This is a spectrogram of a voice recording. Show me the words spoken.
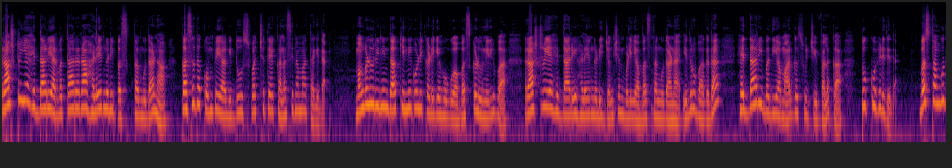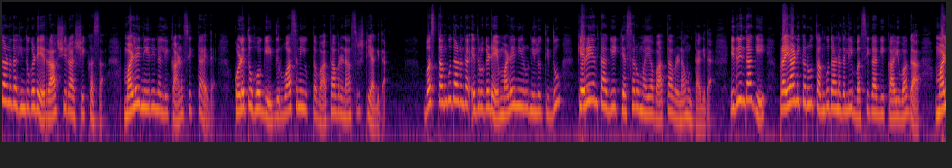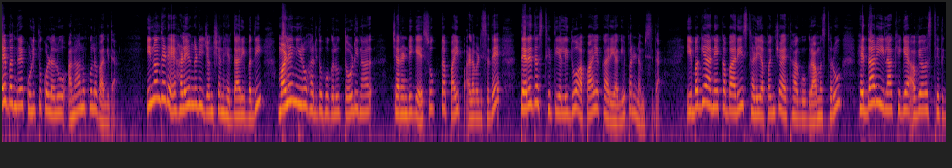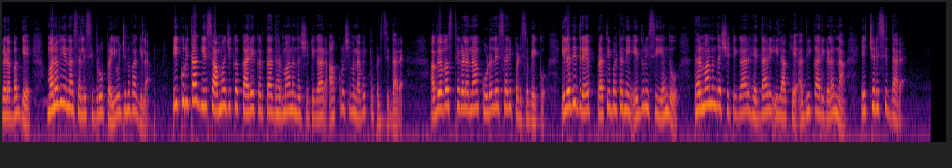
ರಾಷ್ಟ್ರೀಯ ಹೆದ್ದಾರಿ ಅರವತ್ತಾರರ ಹಳೆಯಂಗಡಿ ಬಸ್ ತಂಗುದಾಣ ಕಸದ ಕೊಂಪೆಯಾಗಿದ್ದು ಸ್ವಚ್ಛತೆ ಕನಸಿನ ಮಾತಾಗಿದೆ. ಮಂಗಳೂರಿನಿಂದ ಕಿನ್ನಿಗೋಳಿ ಕಡೆಗೆ ಹೋಗುವ ಬಸ್ಗಳು ನಿಲ್ಲುವ ರಾಷ್ಟ್ರೀಯ ಹೆದ್ದಾರಿ ಹಳೆಯಂಗಡಿ ಜಂಕ್ಷನ್ ಬಳಿಯ ಬಸ್ ತಂಗುದಾಣ ಎದುರು ಭಾಗದ ಹೆದ್ದಾರಿ ಬದಿಯ ಮಾರ್ಗಸೂಚಿ ಫಲಕ ತುಕ್ಕು ಹಿಡಿದಿದೆ. ಬಸ್ ತಂಗುದಾಣದ ಹಿಂದುಗಡೆ ರಾಶಿ ರಾಶಿ ಕಸ. ಮಳೆ ನೀರಿನಲ್ಲಿ ಕಾಣಸಿಗ್ತಾ ಇದೆ. ಕೊಳೆತು ಹೋಗಿ ದುರ್ವಾಸನೆಯುಕ್ತ ವಾತಾವರಣ ಸೃಷ್ಟಿಯಾಗಿದೆ. ಬಸ್ ತಂಗುದಾಣದ ಎದುರುಗಡೆ ಮಳೆ ನೀರು ನಿಲ್ಲುತ್ತಿದ್ದು ಕೆರೆಯಂತಾಗಿ ಕೆಸರುಮಯ ವಾತಾವರಣ ಉಂಟಾಗಿದೆ. ಇದರಿಂದಾಗಿ ಪ್ರಯಾಣಿಕರು ತಂಗುದಾಣದಲ್ಲಿ ಬಸ್ಸಿಗಾಗಿ ಕಾಯುವಾಗ ಮಳೆ ಬಂದರೆ ಕುಳಿತುಕೊಳ್ಳಲು ಅನಾನುಕೂಲವಾಗಿದೆ. ಇನ್ನೊಂದೆಡೆ ಹಳೆಯಂಗಡಿ ಜಂಕ್ಷನ್ ಹೆದ್ದಾರಿ ಬದಿ ಮಳೆ ನೀರು ಹರಿದು ಹೋಗಲು ತೋಡಿನ ಚರಂಡಿಗೆ ಸೂಕ್ತ ಪೈಪ್ ಅಳವಡಿಸದೆ ತೆರೆದ ಸ್ಥಿತಿಯಲ್ಲಿದ್ದು ಅಪಾಯಕಾರಿಯಾಗಿ ಪರಿಣಮಿಸಿದೆ. ಈ ಬಗ್ಗೆ ಅನೇಕ ಬಾರಿ ಸ್ಥಳೀಯ ಪಂಚಾಯತ್ ಹಾಗೂ ಗ್ರಾಮಸ್ಥರು ಹೆದ್ದಾರಿ ಇಲಾಖೆಗೆ ಅವ್ಯವಸ್ಥೆಗಳ ಬಗ್ಗೆ ಮನವಿಯನ್ನ ಸಲ್ಲಿಸಿದರೂ ಪ್ರಯೋಜನವಾಗಿಲ್ಲ. ಈ ಕುರಿತಾಗಿ ಸಾಮಾಜಿಕ ಕಾರ್ಯಕರ್ತ ಧರ್ಮಾನಂದ ಶೆಟ್ಟಿಗಾರ್ ಆಕ್ರೋಶವನ್ನು ವ್ಯಕ್ತಪಡಿಸಿದ್ದಾರೆ. ಅವ್ಯವಸ್ಥೆಗಳನ್ನು ಕೂಡಲೇ ಸರಿಪಡಿಸಬೇಕು. ಇಲ್ಲದಿದ್ದರೆ ಪ್ರತಿಭಟನೆ ಎದುರಿಸಿ ಎಂದು ಧರ್ಮಾನಂದ ಶೆಟ್ಟಿಗಾರ್ ಹೆದ್ದಾರಿ ಇಲಾಖೆ ಅಧಿಕಾರಿಗಳನ್ನು ಎಚ್ಚರಿಸಿದ್ದಾರೆ.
